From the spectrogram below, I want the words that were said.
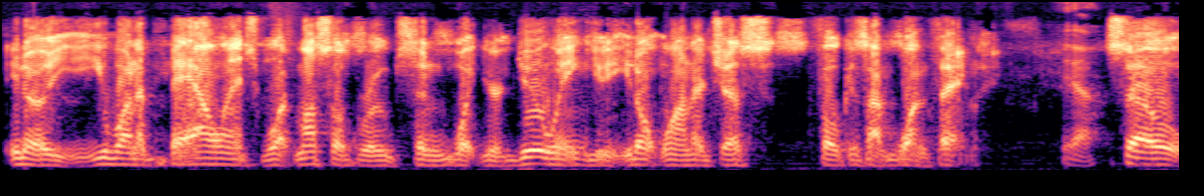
you know, you want to balance what muscle groups and what you're doing. You, you don't want to just focus on one thing. Yeah. So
